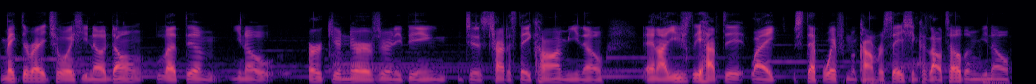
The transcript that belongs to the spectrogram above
make the right choice. You know, don't let them, you know, irk your nerves or anything. Just try to stay calm. You know. And I usually have to like step away from the conversation because I'll tell them, you know,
